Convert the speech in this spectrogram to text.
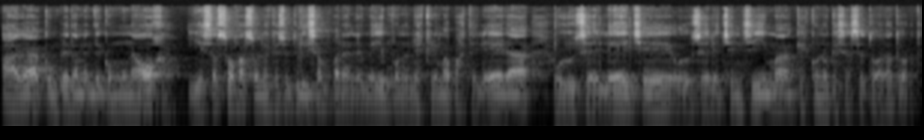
haga completamente como una hoja y esas hojas son las que se utilizan para en el medio ponerles crema pastelera o dulce de leche o dulce de leche encima, que es con lo que se hace toda la torta.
